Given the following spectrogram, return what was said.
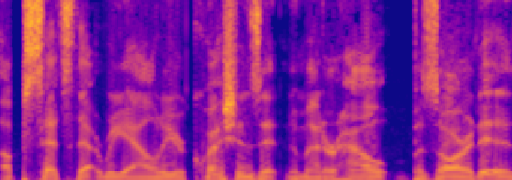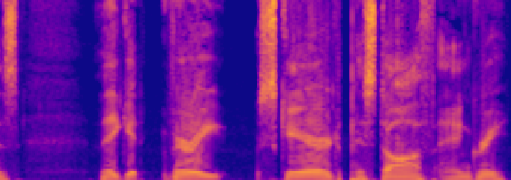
upsets that reality or questions it, no matter how bizarre it is, they get very scared, pissed off, angry,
